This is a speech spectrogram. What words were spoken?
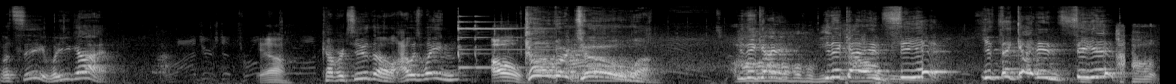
Let's see. What do you got? Rodgers to throw. yeah. Cover two, though. I was waiting. Oh, Cover two. You think I? Oh, You think I didn't see it? You think I didn't see it? called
